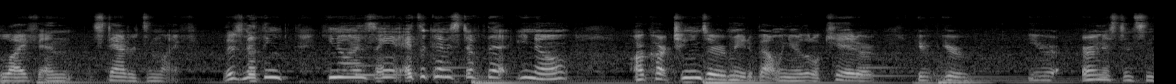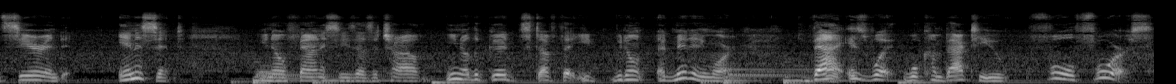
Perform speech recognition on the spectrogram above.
life and standards in life. There's nothing, you know what I'm saying? It's the kind of stuff that, you know, our cartoons are made about when you're a little kid or you're, you're, you're earnest and sincere and innocent, you know, fantasies as a child. You know, the good stuff that you, we don't admit anymore. That is what will come back to you full force.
